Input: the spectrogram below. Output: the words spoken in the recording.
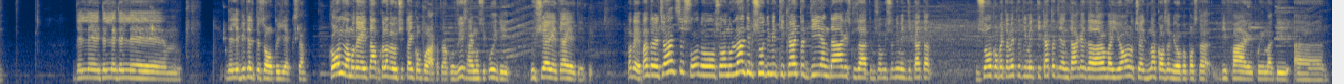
delle, delle, delle, delle vie del tesoro per gli extra. Con la modalità, con la velocità incorporata, però così saremo sicuri di riuscire a rientrare nei tempi. Vabbè, bando alle chance, sono, sono annullati, mi sono dimenticata di andare, scusate, mi sono, mi sono dimenticata mi sono completamente dimenticata di andare dall'armaiolo, cioè una cosa mi ero proposta di fare prima di... Uh...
